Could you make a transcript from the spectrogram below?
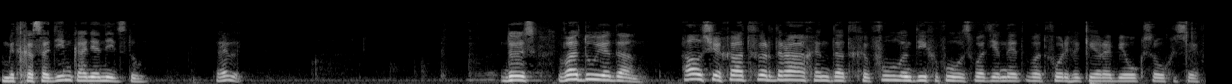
Met chassadim kan je niets doen. Eigenlijk. Dus wat doe je dan? Als je gaat verdragen dat gevoel en die gevoelens, wat je net, wat vorige keer heb je ook zo gezegd,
